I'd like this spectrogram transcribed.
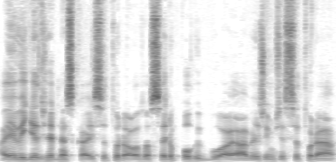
a je vidět, že dneska se to dalo zase do pohybu a já věřím, že se to dá.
